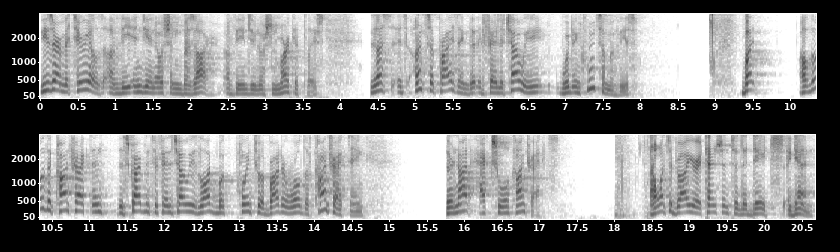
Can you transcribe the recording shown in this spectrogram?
These are materials of the Indian Ocean Bazaar, of the Indian Ocean Marketplace. Thus, it's unsurprising that Al-Faylachawi would include some of these. But although the contracts in, described in Al-Faylachawi's logbook point to a broader world of contracting, they're not actual contracts. I want to draw your attention to the dates again.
